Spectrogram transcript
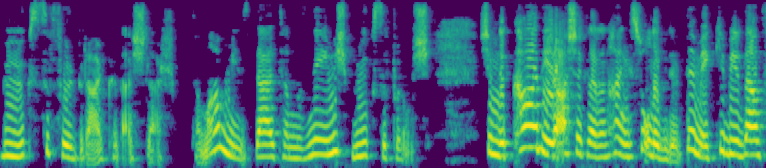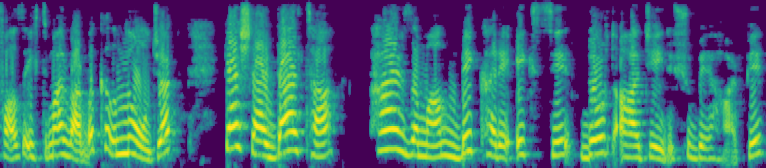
büyük sıfırdır arkadaşlar. Tamam mıyız? Deltamız neymiş? Büyük sıfırmış. Şimdi k değeri aşağıdakilerden hangisi olabilir? Demek ki birden fazla ihtimal var. Bakalım ne olacak? Gençler delta her zaman b kare eksi 4ac idi şu b harfi.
